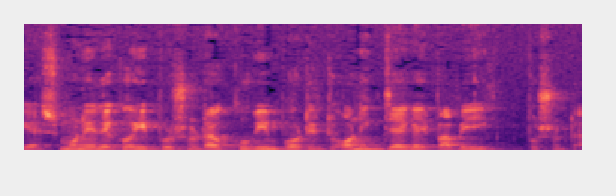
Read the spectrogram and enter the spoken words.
গ্যাস। মনে রেখো, এই প্রশ্নটাও খুব ইম্পর্টেন্ট অনেক জায়গায় পাবে এই প্রশ্নটা।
